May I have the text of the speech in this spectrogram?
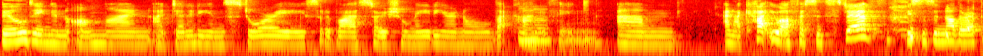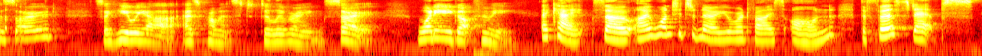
building an online identity and story sort of via social media and all that kind of thing. Um, and I cut you off. I said, Steph, this is another episode. So here we are, as promised, delivering. So, what do you got for me? Okay, so I wanted to know your advice on the first steps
